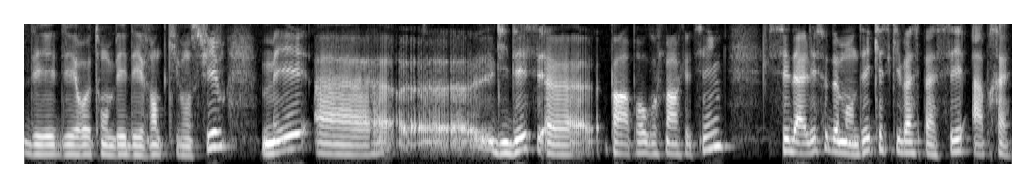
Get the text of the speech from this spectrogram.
des, retombées, des ventes qui vont suivre, mais l'idée, par rapport au growth marketing, c'est d'aller se demander qu'est-ce qui va se passer après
